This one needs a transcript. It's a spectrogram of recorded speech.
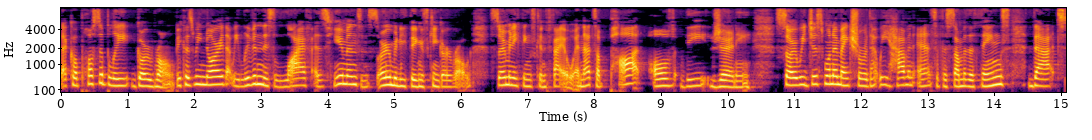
that could possibly go wrong because we know that we live in this life as humans and so many things can go wrong. So many things can fail and that's a part of the journey. So we just want to make sure that we have an answer for some of the things that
